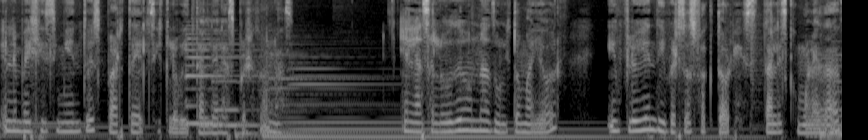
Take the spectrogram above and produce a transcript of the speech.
el envejecimiento es parte del ciclo vital de las personas. En la salud de un adulto mayor influyen diversos factores, tales como la edad,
